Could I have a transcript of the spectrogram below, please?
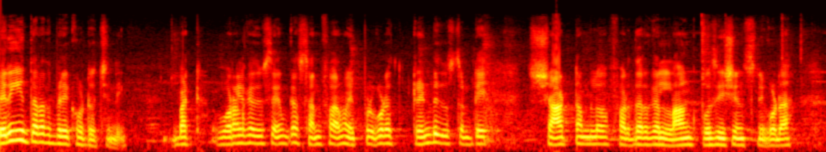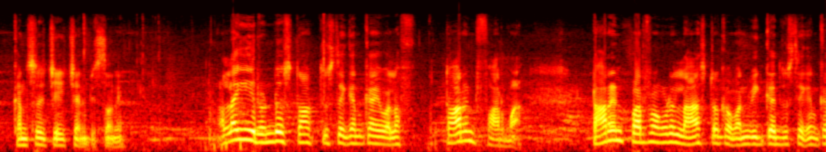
పెరిగిన తర్వాత బ్రేక్అవుట్ వచ్చింది. బట్ ఓవరాల్గా చూస్తే కనుక సన్ ఫార్మా ఇప్పుడు కూడా ట్రెండ్ చూస్తుంటే షార్ట్ టర్మ్లో ఫర్దర్గా లాంగ్ పొజిషన్స్ని కూడా కన్సిడర్ చేయొచ్చు అనిపిస్తుంది. అలాగే ఈ రెండు స్టాక్ చూస్తే కనుక ఇవాళ టారెంట్ ఫార్మా టారెంట్ ఫార్మా కూడా లాస్ట్ ఒక వన్ వీక్గా చూస్తే కనుక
